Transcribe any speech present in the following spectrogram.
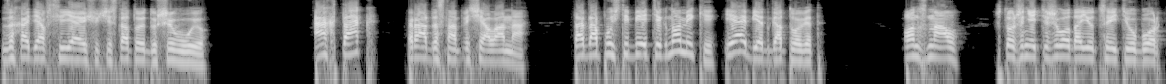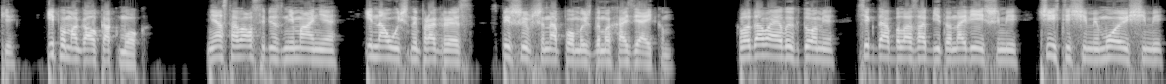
заходя в сияющую чистотой душевую. «Ах так?» — радостно отвечала она. «Тогда пусть тебе эти гномики и обед готовят». Он знал, что жене тяжело даются эти уборки, и помогал как мог. Не оставался без внимания и научный прогресс, спешивший на помощь домохозяйкам. Кладовая в их доме всегда была забита новейшими, чистящими, моющими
